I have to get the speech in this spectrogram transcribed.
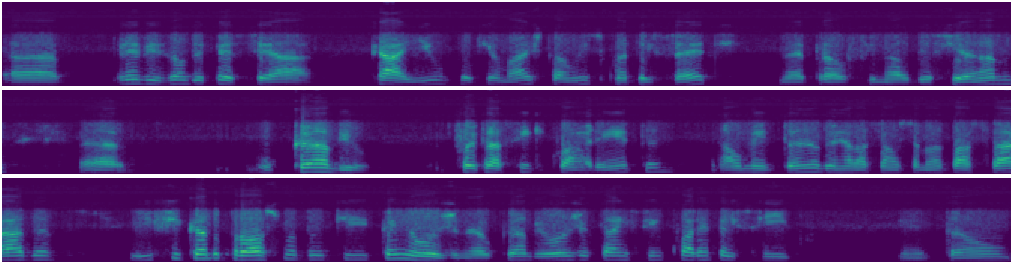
a previsão do IPCA caiu um pouquinho mais, está 1,57, né, para o final desse ano. Uh, o câmbio foi para 5,40, aumentando em relação à semana passada e ficando próximo do que tem hoje. Né? O câmbio hoje está em 5,45. Então,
